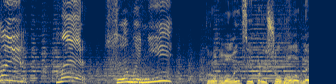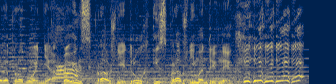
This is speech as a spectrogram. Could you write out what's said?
Мир! Мир! Це мені? Круглолиций пройшов головне випробування, бо він справжній друг і справжній мандрівник.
